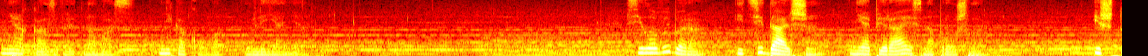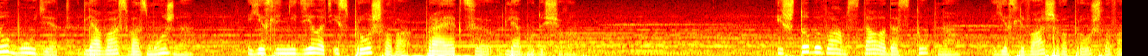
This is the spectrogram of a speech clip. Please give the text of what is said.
не оказывает на вас никакого влияния. Сила выбора – идти дальше, не опираясь на прошлое. И что будет для вас возможно, если не делать из прошлого проекцию для будущего? И что бы вам стало доступно, если вашего прошлого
